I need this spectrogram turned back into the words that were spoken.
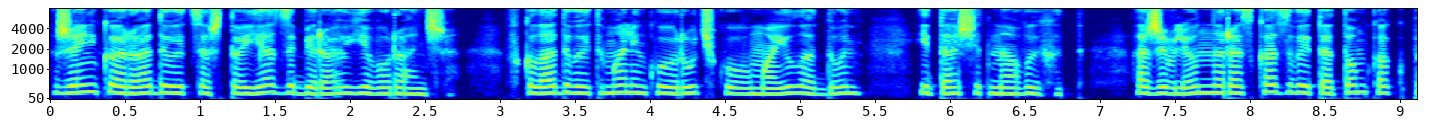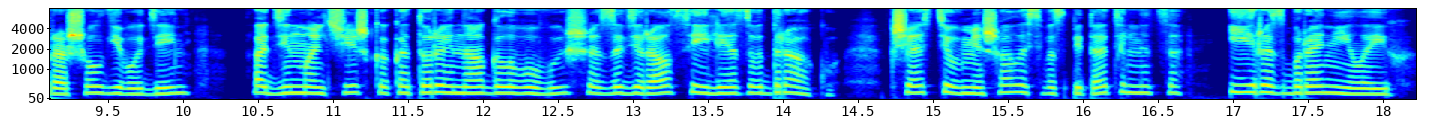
Женька радуется, что я забираю его раньше. Вкладывает маленькую ручку в мою ладонь и тащит на выход оживленно рассказывает о том, как прошел его день. Один мальчишка, который на голову выше, задирался и лез в драку. К счастью, вмешалась воспитательница и разбронила их.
